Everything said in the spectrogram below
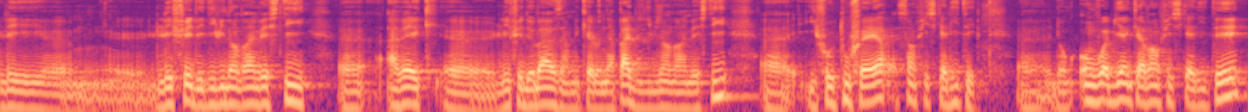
euh, l'effet des dividendes réinvestis avec l'effet de base dans lequel on n'a pas de dividendes réinvestis, il faut tout faire sans fiscalité. donc on voit bien qu'avant fiscalité,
